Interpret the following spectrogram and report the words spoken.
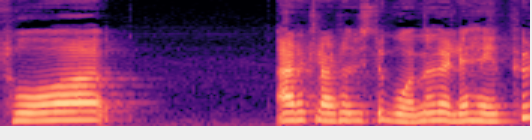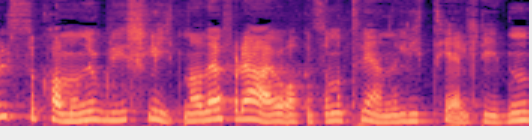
så er det klart at hvis du går med veldig høy puls, så kan man jo bli sliten av det, for det er jo akkurat som å trene litt hele tiden.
